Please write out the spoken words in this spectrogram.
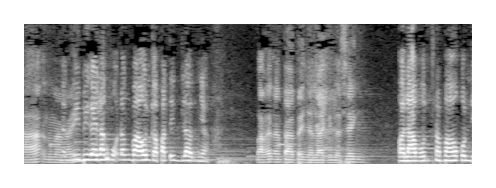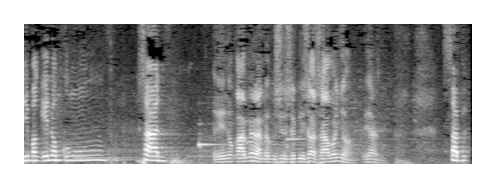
Ha? Ano nanay? Nagbibigay lang po ng baon, kapatid lang niya. Bakit ang tatay niya lagi lasing? Wala po trabaho kundi mag-inom kung saan. Ayan yung camera. Ano gusto sabihin sa asawa niyo? Ayan. Sabi,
